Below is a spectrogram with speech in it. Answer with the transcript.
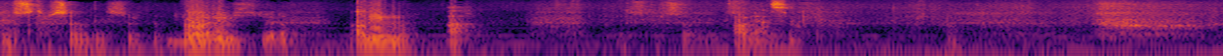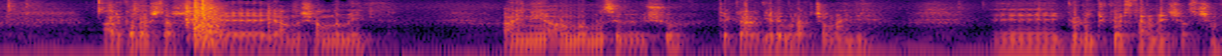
Destur sal destur. Görmek istiyorum. Alayım mı? Al. Destur sal destur. Al Yasin al. Arkadaşlar eee, yanlış anlamayın. Aynayı almamın sebebi şu. Tekrar geri bırakacağım aynayı. Eee, görüntü göstermeye çalışacağım.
